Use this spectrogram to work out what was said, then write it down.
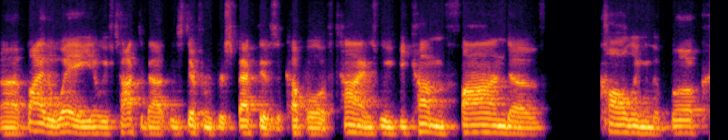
Uh, by the way, you know we've talked about these different perspectives a couple of times. We've become fond of calling the book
